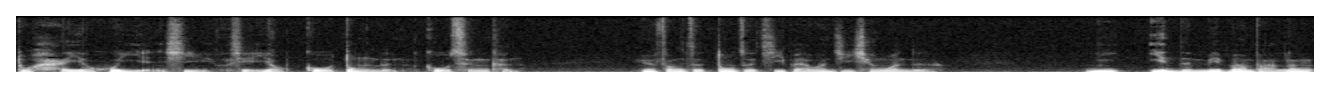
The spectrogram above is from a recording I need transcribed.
都还要会演戏，而且要够动人、够诚恳。因为房子动辄几百万、几千万的，你演的没办法让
